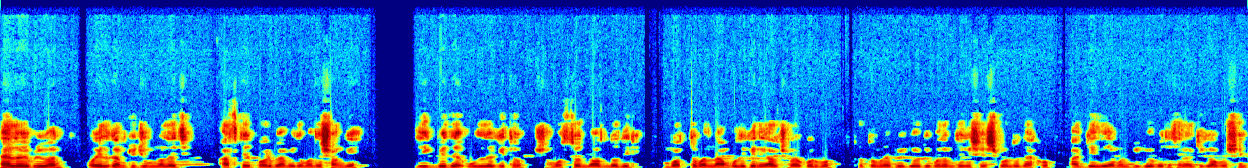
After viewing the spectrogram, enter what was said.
Hello everyone welcome to Zoom knowledge আজকের পর্বে আমি তোমাদের সঙ্গে ঋগ্বেদে উল্লেখিত সমস্ত নদ নদীর বর্তমান নামগুলিকে নিয়ে আলোচনা করব। তো তোমরা ভিডিওটি প্রথম থেকে শেষ পর্যন্ত দেখো আর ডেলি এমন ভিডিও পেতে চ্যানেলটিকে অবশ্যই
